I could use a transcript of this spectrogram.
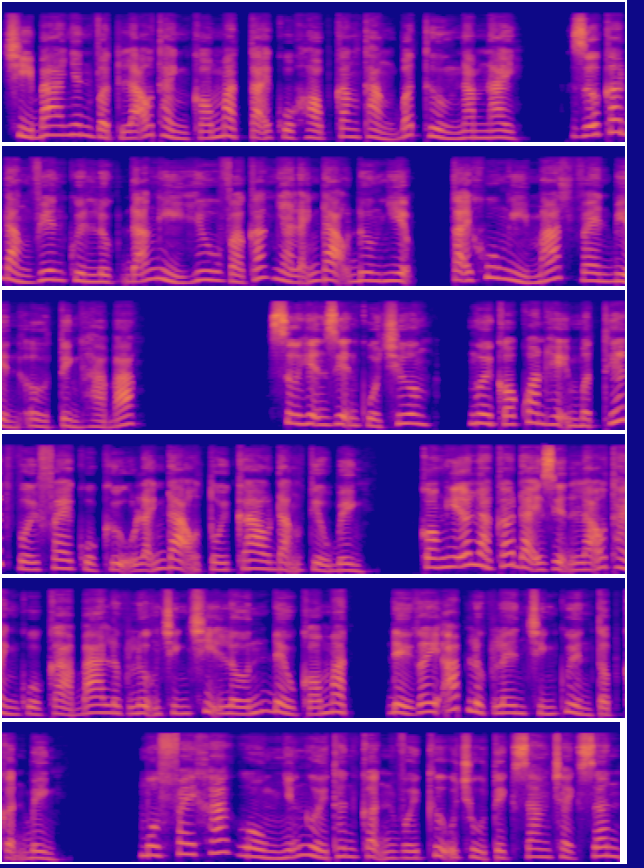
chỉ ba nhân vật lão thành có mặt tại cuộc họp căng thẳng bất thường năm nay giữa các đảng viên quyền lực đã nghỉ hưu và các nhà lãnh đạo đương nhiệm tại khu nghỉ mát ven biển ở tỉnh Hà Bắc. Sự hiện diện của Trương, người có quan hệ mật thiết với phe của cựu lãnh đạo tối cao Đặng Tiểu Bình, có nghĩa là các đại diện lão thành của cả ba lực lượng chính trị lớn đều có mặt để gây áp lực lên chính quyền Tập Cận Bình. Một phe khác gồm những người thân cận với cựu chủ tịch Giang Trạch Dân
